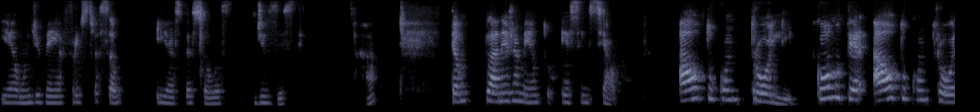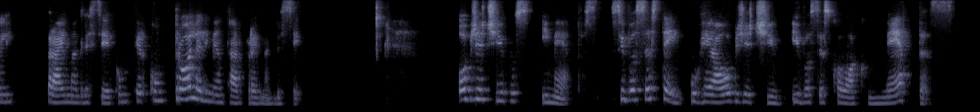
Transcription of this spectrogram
E é onde vem a frustração e as pessoas desistem. Tá? Então, planejamento essencial. Autocontrole. Como ter autocontrole para emagrecer? Como ter controle alimentar para emagrecer? objetivos e metas. Se vocês têm o real objetivo e vocês colocam metas,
